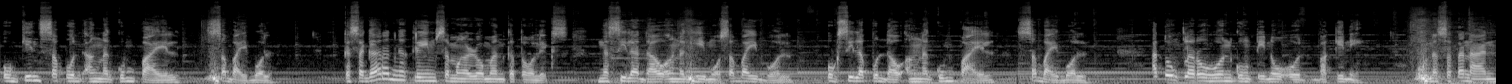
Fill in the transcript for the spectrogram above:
ug kinsa pud ang nag-compile sa Bible. Kasagaran nga claim sa mga Roman Catholics nga sila daw ang naghimo sa Bible ug sila pud daw ang nag-compile sa Bible. Atong klarohon kung tinuod ba kini. Una sa tanan,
